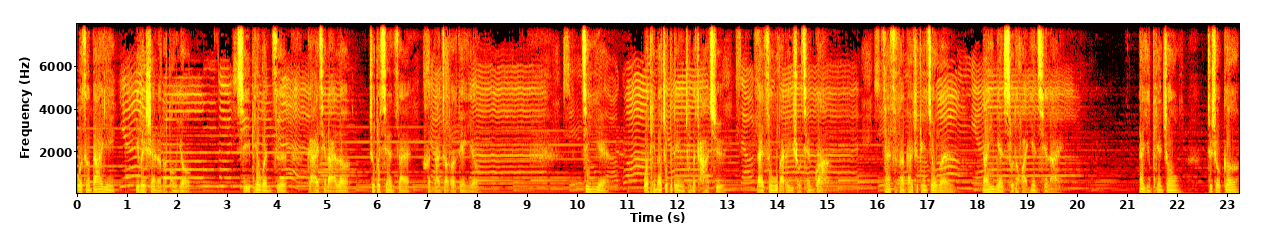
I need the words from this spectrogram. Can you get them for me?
我曾答应一位善良的朋友，写一篇文字。给爱情来了，这部现在很难找到的电影。今夜，我听到这部电影中的插曲，来自伍佰的一首《牵挂》，再次翻开这篇旧文，难以免俗的怀念起来。在影片中，这首歌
